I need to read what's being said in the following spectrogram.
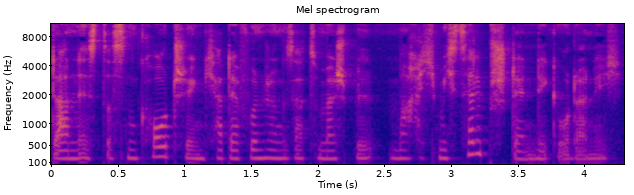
Dann ist das ein Coaching. Ich hatte ja vorhin schon gesagt, zum Beispiel, mache ich mich selbstständig oder nicht?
